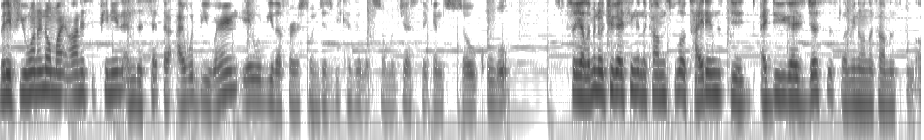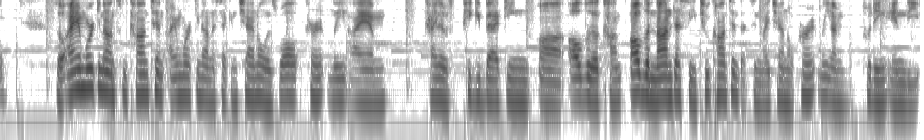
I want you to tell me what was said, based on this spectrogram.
But if you want to know my honest opinion and the set that I would be wearing, it would be the first one just because it looks so majestic and so cool. So yeah, let me know what you guys think in the comments below. Titans, did I do you guys justice? Let me know in the comments below. So I am working on some content. I'm working on a second channel as well. Currently, I am kind of piggybacking uh, all the con all the non-Destiny 2 content that's in my channel currently. I'm putting in the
